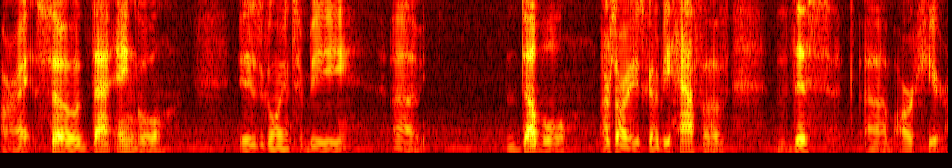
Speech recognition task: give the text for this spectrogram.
All right, so that angle is going to be uh, double or sorry, it's going to be half of this um, arc here.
